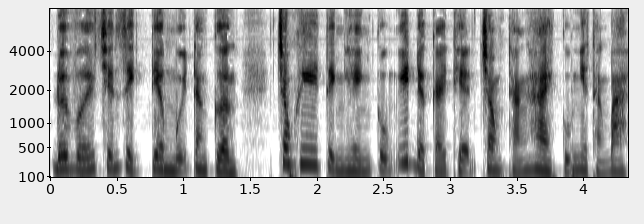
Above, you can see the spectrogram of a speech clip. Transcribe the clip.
đối với chiến dịch tiêm mũi tăng cường, trong khi tình hình cũng ít được cải thiện trong tháng 2 cũng như tháng 3.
